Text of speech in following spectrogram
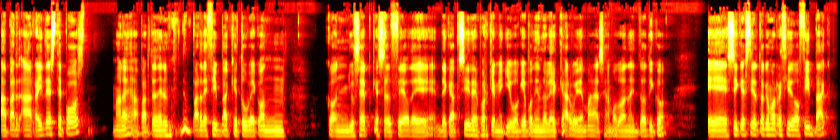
a, a raíz de este post, ¿vale? Aparte de un par de feedback que tuve con, con Josep, que es el CEO de, de Capside, porque me equivoqué poniéndole el cargo y demás a modo anecdótico. Eh, sí que es cierto que hemos recibido feedback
